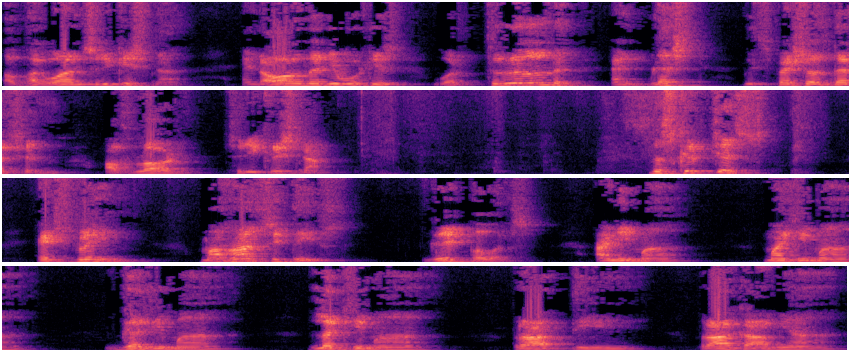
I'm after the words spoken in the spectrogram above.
of Bhagavan Sri Krishna and all the devotees were thrilled and blessed with special darshan of Lord Sri Krishna. The scriptures explain Mahasiddhis, great powers, Anima, Mahima, Garima, Laghima, Prapti, Prakamya,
